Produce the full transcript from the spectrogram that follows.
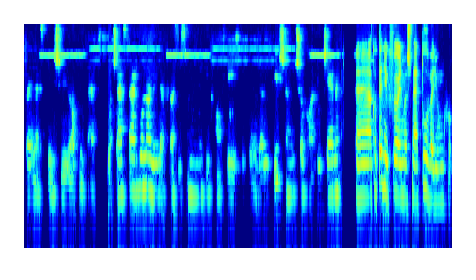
fejlesztésű applikáció császárvonal, illetve azt hiszem, hogy van Facebook oldaluk is, amit sokan dicsérnek. Akkor tegyük föl, hogy most már túl vagyunk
